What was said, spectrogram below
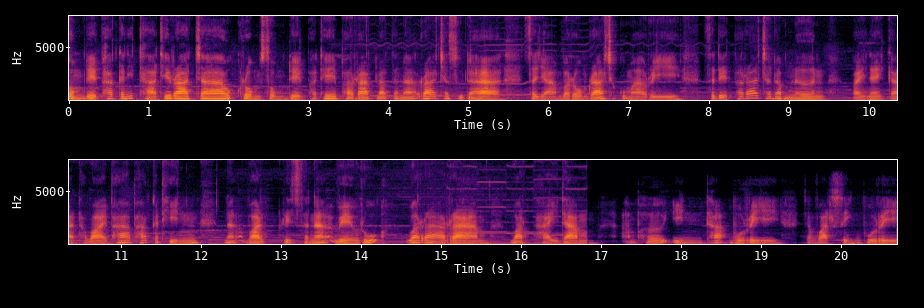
สมเด็จพระนิษฐาธิราชเจ้า กรมสมเด็จพระเทพรัตนรัตนราชสุดา สยามบรมราชกุมารี เสด็จพระราชดำเนินไปในการถวายผ้าพระกฐิน ณ วัดกฤษณเวรุ วราราม วัดไผ่ดำอำเภออินทบุรี จังหวัดสิงห์บุรี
